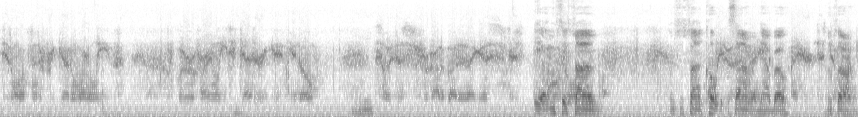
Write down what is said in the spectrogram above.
didn't want them to freak out and want to leave. We were finally together again, you know. So I just forgot about it. I guess. Just Yeah, I'm just trying to. I'm just trying to cope with the sound right now, bro. I I'm sorry.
